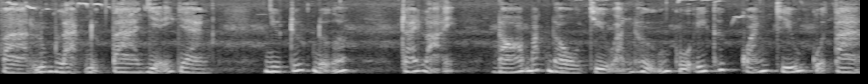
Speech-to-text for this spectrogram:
và lung lạc được ta dễ dàng như trước nữa. Trái lại nó bắt đầu chịu ảnh hưởng của ý thức quán chiếu của ta.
